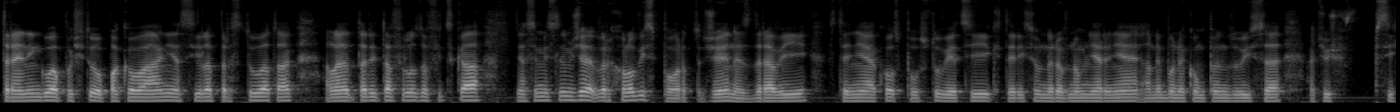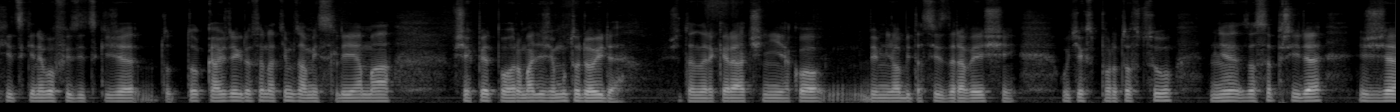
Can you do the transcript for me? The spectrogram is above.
tréninku a počtu opakování a síle prstů a tak, ale tady ta filozofická, já si myslím, že vrcholový sport, že je nezdravý, stejně jako spoustu věcí, které jsou nerovnoměrně anebo nekompenzují se, ať už v psychicky nebo fyzicky, že to, to každý, kdo se nad tím zamyslí a má všech pět pohromadě, že mu to dojde. Že ten rekreační jako by měl být asi zdravější. U těch sportovců mně zase přijde, že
